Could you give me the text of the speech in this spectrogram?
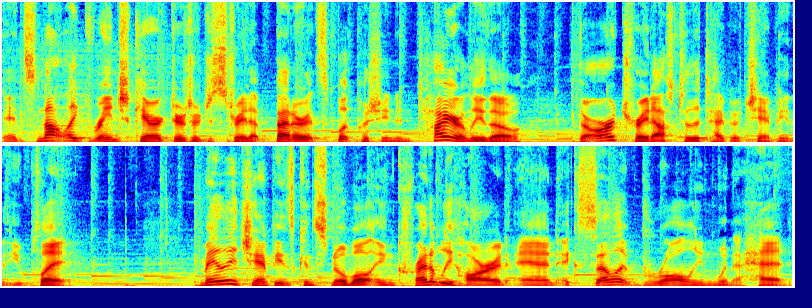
It's not like ranged characters are just straight up better at split pushing entirely though, there are trade-offs to the type of champion that you play. Melee champions can snowball incredibly hard and excel at brawling when ahead,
